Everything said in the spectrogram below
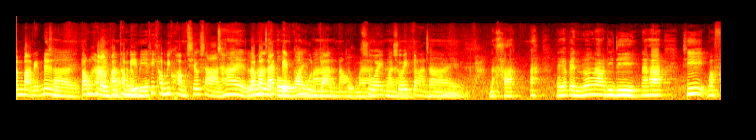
ลำบากนิดนึงใช่ต้องหาต้องไปหาพันธมิตรพันธมิตรที่เขามีความเชี่ยวชาญใช่แล้วมาแลกเปลี่ยนจะโตข้อมูลกันไวเนาะถูกไหมช่วยมาอ่ช่วยกัน ใช่อืมนะคะอะนี่ก็เป็นเรื่องราวดีๆนะคะ ที่มาฝ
